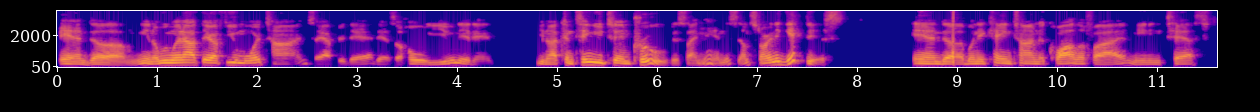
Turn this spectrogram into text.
And, um, you know, we went out there a few more times after that as a whole unit. And, you know, I continued to improve. It's like, man, this, I'm starting to get this. And uh, when it came time to qualify, meaning test,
